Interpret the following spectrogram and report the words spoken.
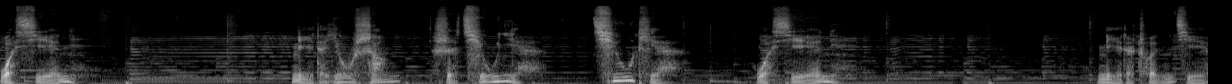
我写你；你的忧伤是秋叶，秋天我写你；你的纯洁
